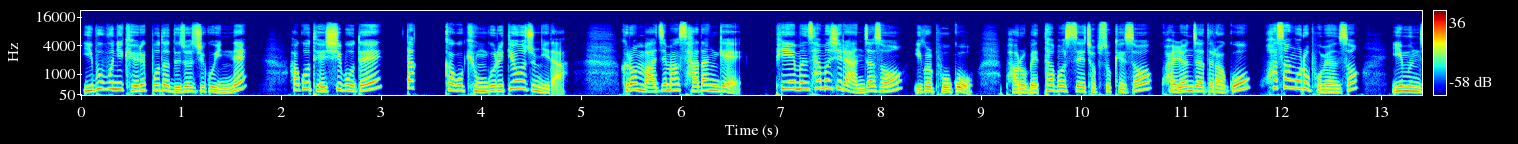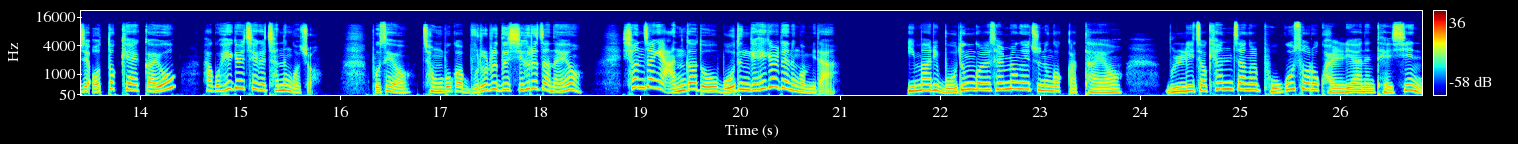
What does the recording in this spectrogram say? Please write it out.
이 부분이 계획보다 늦어지고 있네? 하고 대시보드에 딱 하고 경고를 띄워줍니다. 그럼 마지막 4단계, PM은 사무실에 앉아서 이걸 보고 바로 메타버스에 접속해서 관련자들하고 화상으로 보면서 이 문제 어떻게 할까요? 하고 해결책을 찾는 거죠. 보세요. 정보가 무르르듯이 흐르잖아요. 현장에 안 가도 모든 게 해결되는 겁니다. 이 말이 모든 걸 설명해 주는 것 같아요. 물리적 현장을 보고서로 관리하는 대신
